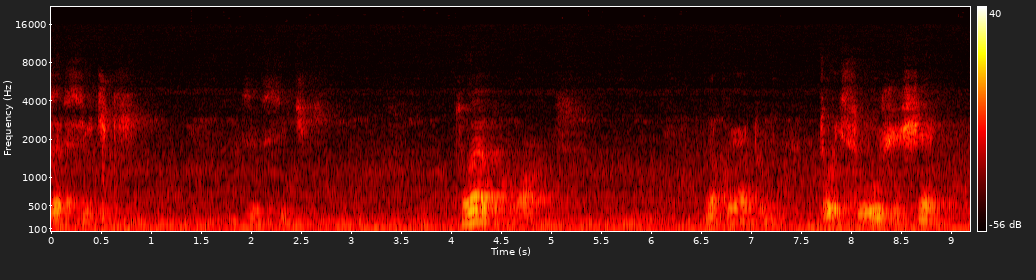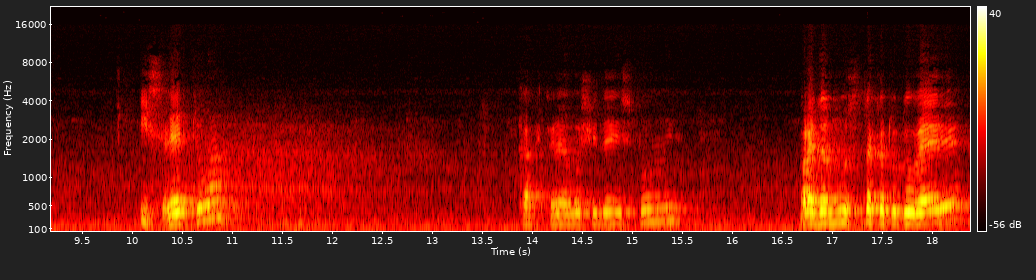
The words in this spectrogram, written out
за всички. За всички. Това е отговорност, на която той служише. И след това как трябваше да изпълни? Преданността като доверие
